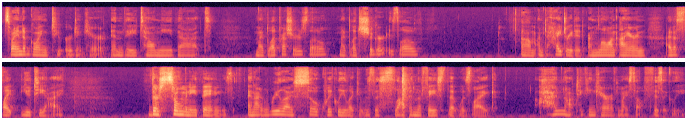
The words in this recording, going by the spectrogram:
So I end up going to urgent care and they tell me that my blood pressure is low, my blood sugar is low, Um, I'm dehydrated. I'm low on iron. I have a slight UTI. There's so many things. And I realized so quickly, like it was this slap in the face that was like, I'm not taking care of myself physically.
